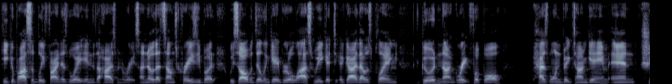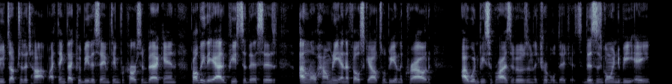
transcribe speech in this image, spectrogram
he could possibly find his way into the Heisman race. I know that sounds crazy, but we saw with Dillon Gabriel last week, a, a guy that was playing good, not great football has one big time game and shoots up to the top. I think that could be the same thing for Carson Beck. And probably the added piece to this is I don't know how many NFL scouts will be in the crowd. I wouldn't be surprised if it was in the triple digits. This is going to be a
